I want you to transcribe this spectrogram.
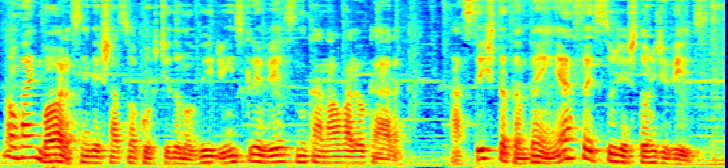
Não vá embora sem deixar sua curtida no vídeo e inscrever-se no canal Valeu Cara. Assista também essas sugestões de vídeos.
